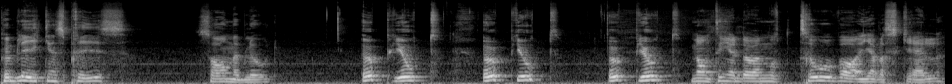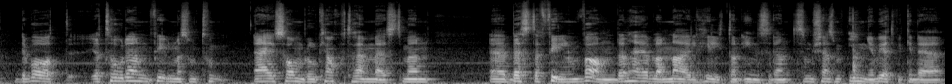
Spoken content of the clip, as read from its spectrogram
Publikens pris. Sameblod. Uppgjort. Uppgjort. Uppgjort. Någonting jag däremot tror var en jävla skräll. Det var att... Jag tror den filmen som tog... Nej, Sameblod kanske tog hem mest, men... Eh, bästa film vann den här jävla Nile Hilton Incident som känns som ingen vet vilken det är.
